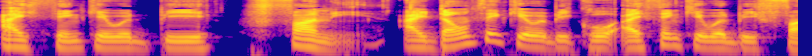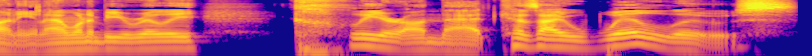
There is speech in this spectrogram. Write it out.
I think it would be funny. I don't think it would be cool. I think it would be funny. And I want to be really clear on that because I will lose.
